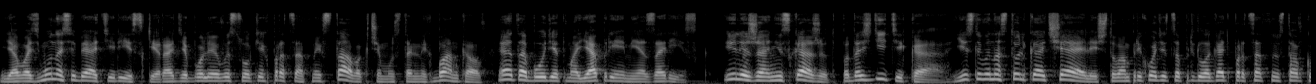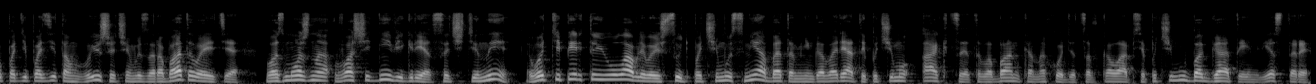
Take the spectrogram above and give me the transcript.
я возьму на себя эти риски ради более высоких процентных ставок, чем у остальных банков. Это будет моя премия за риск. Или же они скажут, подождите-ка, если вы настолько отчаялись, что вам приходится предлагать процентную ставку по депозитам выше, чем вы зарабатываете, возможно, ваши дни в игре сочтены. Вот теперь ты и улавливаешь суть, почему СМИ об этом не говорят и почему акции этого банка находятся в коллапсе, почему богатые инвесторы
